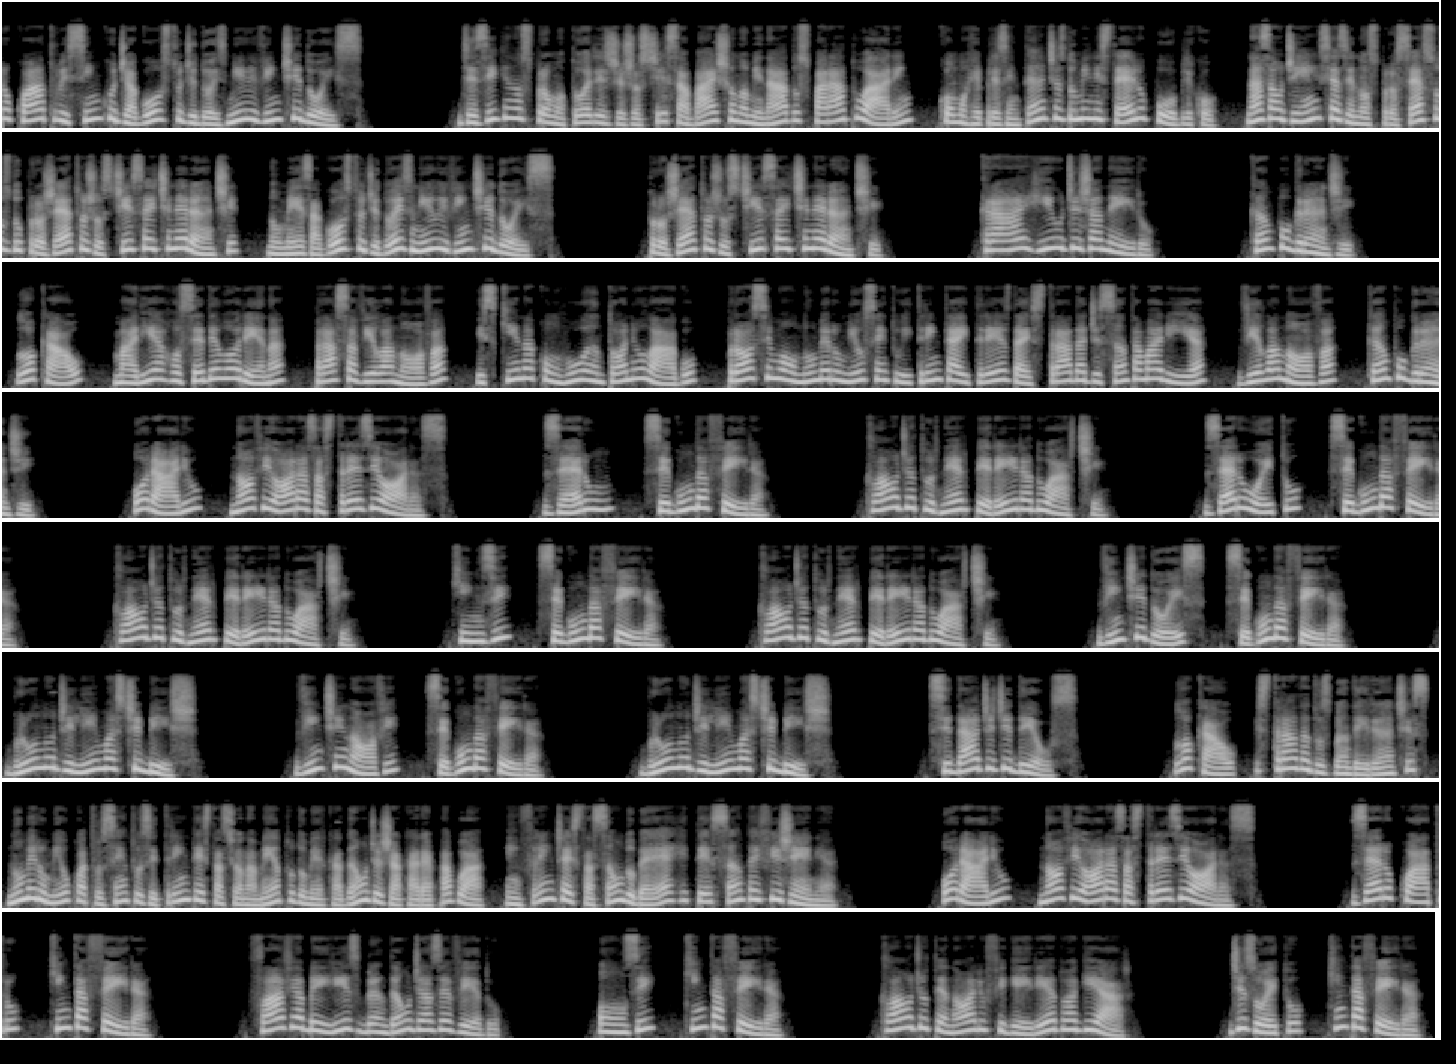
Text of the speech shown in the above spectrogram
04 e 5 de agosto de 2022. Designa os promotores de justiça abaixo nominados para atuarem, como representantes do Ministério Público, nas audiências e nos processos do projeto Justiça Itinerante, no mês de agosto de 2022. Projeto Justiça Itinerante. CRAI Rio de Janeiro. Campo Grande. Local: Maria José de Lorena, Praça Vila Nova, esquina com Rua Antônio Lago, próximo ao número 1133 da Estrada de Santa Maria, Vila Nova, Campo Grande. Horário: 9 horas às 13 horas. 01, segunda-feira. Cláudia Turner Pereira Duarte. 08, segunda-feira. Cláudia Turner Pereira Duarte. 15, segunda-feira. Cláudia Turner Pereira Duarte. 22, segunda-feira. Bruno de Limas Tibich. 29, segunda-feira. Bruno de Limas Tibich. Cidade de Deus. Local: Estrada dos Bandeirantes, número 1430, estacionamento do Mercadão de Jacarepaguá, em frente à estação do BRT Santa Efigênia. Horário: 9 horas às 13 horas. 04, quinta-feira. Flávia Beiris Brandão de Azevedo. 11, quinta-feira. Cláudio Tenório Figueiredo Aguiar. 18, quinta-feira.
